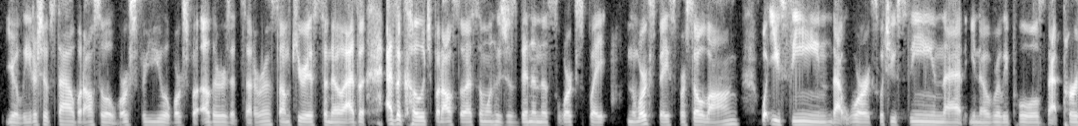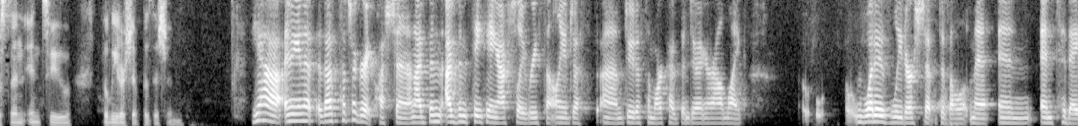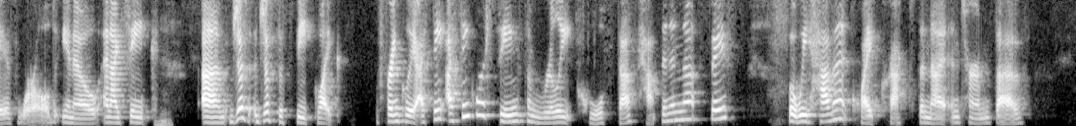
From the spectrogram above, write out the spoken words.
your leadership style but also it works for you it works for others etc so i'm curious to know as a as a coach but also as someone who's just been in this workspace in the workspace for so long what you've seen that works what you've seen that you know really pulls that person into the leadership position yeah, I mean that's such a great question, and I've been I've been thinking actually recently, just um, due to some work I've been doing around like what is leadership development in in today's world, you know, and I think mm-hmm. um, just just to speak like frankly, I think I think we're seeing some really cool stuff happen in that space, but we haven't quite cracked the nut in terms of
